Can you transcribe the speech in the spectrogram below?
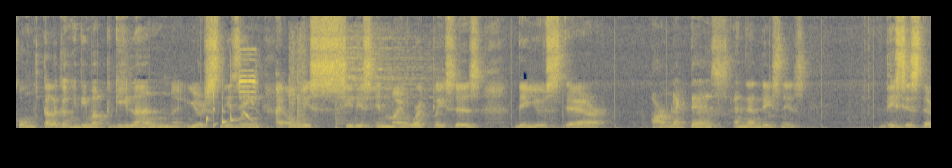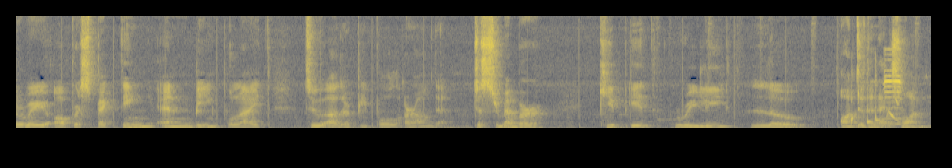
Kung talagang hindi mapigilan you're sneezing, I always see this in my workplaces. They use their arm like this and then they sneeze. This is their way of respecting and being polite to other people around them. Just remember, keep it really low. On to the next one.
